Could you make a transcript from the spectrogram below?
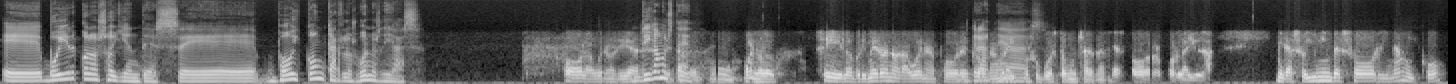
Eh, voy a ir con los oyentes. Eh, voy con Carlos. Buenos días. Hola, buenos días. Dígame ¿Qué usted. tal? Eh, Bueno, lo- sí, lo primero, enhorabuena por el programa y, por supuesto, muchas gracias por, por la ayuda. Mira, soy un inversor dinámico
